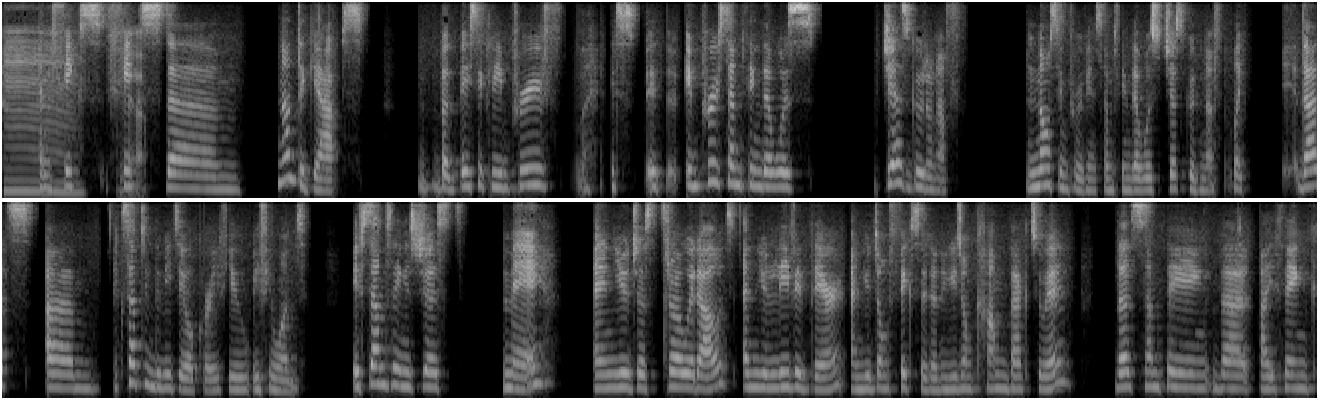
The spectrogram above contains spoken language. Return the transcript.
mm, and fix fix yeah. the um, not the gaps, but basically improve it's it, improve something that was just good enough, not improving something that was just good enough. Like that's um, accepting the mediocre if you if you want. If something is just meh and you just throw it out and you leave it there and you don't fix it and you don't come back to it that's something that i think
